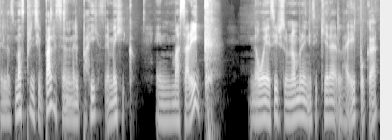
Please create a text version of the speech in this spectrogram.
de las más principales en el país de México, en Mazarik no voy a decir su nombre ni siquiera la época,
